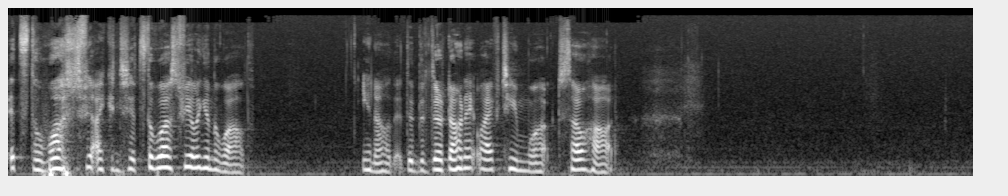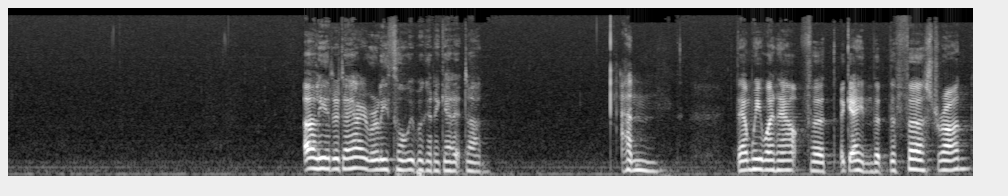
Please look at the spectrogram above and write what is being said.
It's the worst. I can see it's the worst feeling in the world. You know, the, the, the Donate Life team worked so hard. earlier today, I really thought we were going to get it done. And then we went out for, again, the, the first run.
